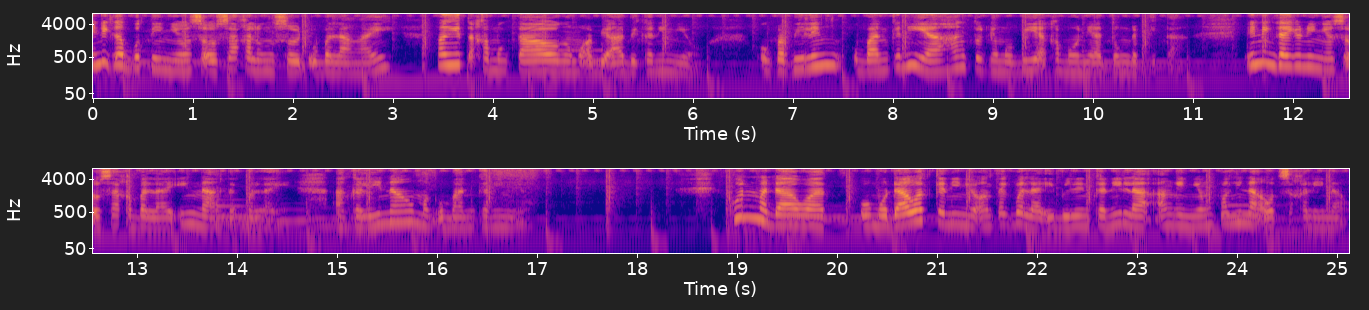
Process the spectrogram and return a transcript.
Inigabot ninyo sa usa ka lungsod o balangay, pangita kamog tao nga moabi-abi kaninyo ug pabilin uban kaniya hangtod nga mobiya kamo ni adtong dapita. Ining dayon ninyo sa usa ka balay ingna ang. Ang kalinaw mag-uban kaninyo. Kun madawat o modawat kaninyo ang tagbalay, ibilin kanila ang inyong panghinaot sa kalinaw.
